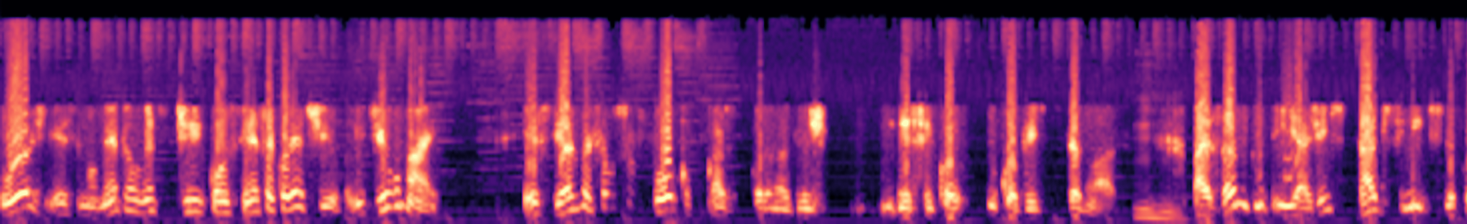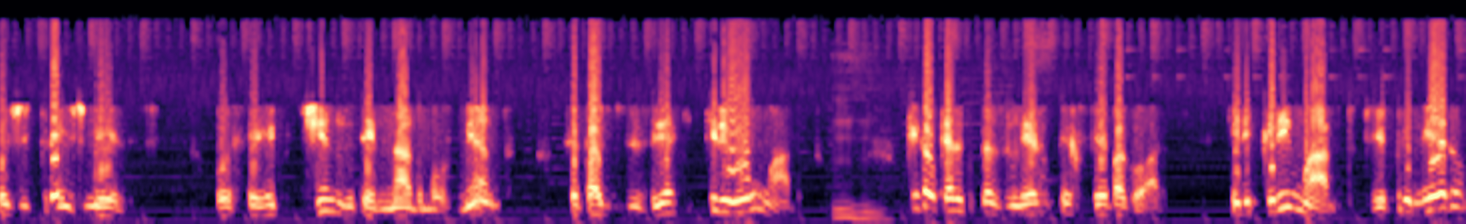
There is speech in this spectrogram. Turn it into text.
hoje, esse momento é um momento de consciência coletiva. E digo mais, esse ano vai ser um sufoco por causa do coronavírus, desse do Covid-19. Uhum. Mas ano que- e a gente sabe o seguinte, depois de três meses, você repetindo determinado movimento, você pode dizer que criou um hábito. Uhum. O que, que eu quero que o brasileiro perceba agora? Que ele crie um hábito de, primeiro,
